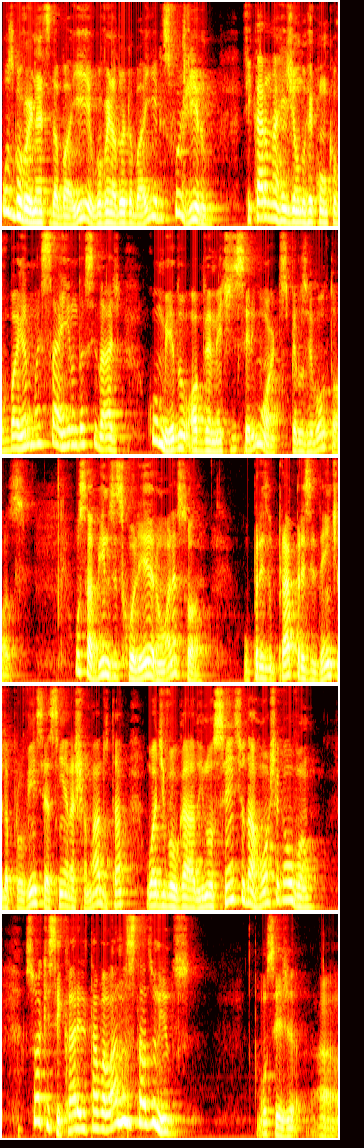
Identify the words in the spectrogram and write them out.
Os governantes da Bahia, o governador da Bahia, eles fugiram Ficaram na região do Recôncavo Baiano, mas saíram da cidade, com medo, obviamente, de serem mortos pelos revoltosos. Os sabinos escolheram, olha só, para presidente da província, assim era chamado, tá? O advogado Inocêncio da Rocha Galvão. Só que esse cara ele estava lá nos Estados Unidos. Ou seja, a,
